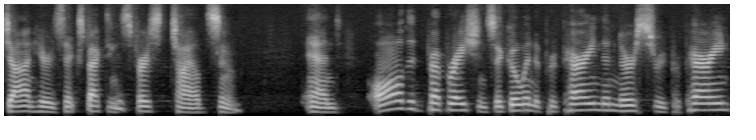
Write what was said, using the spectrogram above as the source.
John here, who's expecting his first child soon. And all the preparations that go into preparing the nursery, preparing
